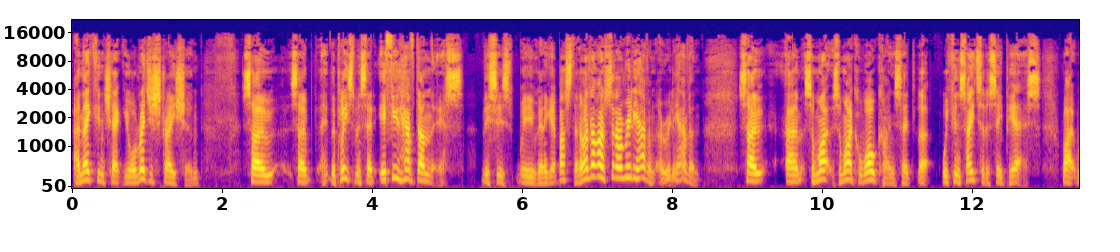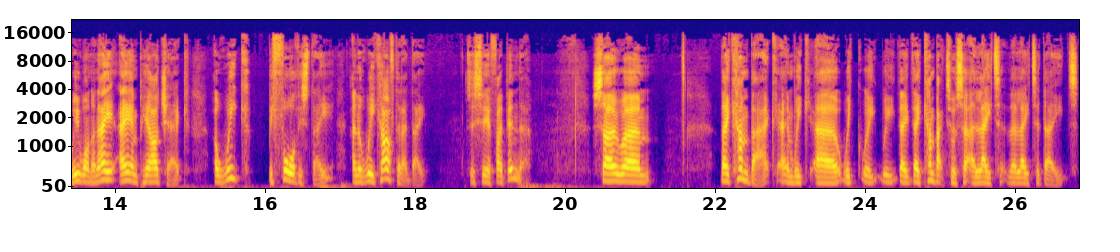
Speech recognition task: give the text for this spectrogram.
and they can check your registration. So so the policeman said, if you have done this, this is where you're going to get busted. And I, I said, I really haven't, I really haven't. So um, so, my, so Michael Wolkind said, look, we can say to the CPS, right, we want an a- ANPR check a week before this date and a week after that date to see if I've been there. So um, they come back and we, uh, we, we, we they, they come back to us at a later, the later date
